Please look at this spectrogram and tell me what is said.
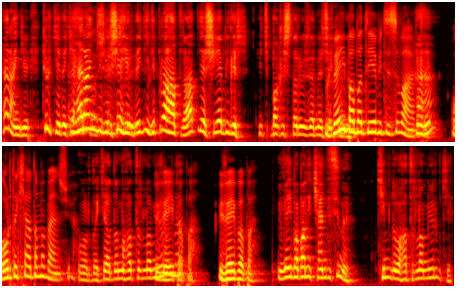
Herhangi Türkiye'deki Evet, herhangi o bir şey- şehirde gidip rahat rahat yaşayabilir. Hiç bakışları üzerine çekmeden. Üvey Baba diye bir dizi vardı. hı. Oradaki adama benziyor. Oradaki adamı hatırlamıyorum Üvey da. Baba. Üvey Baba. Üvey babanın kendisi mi? Kimdi o hatırlamıyorum ki.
